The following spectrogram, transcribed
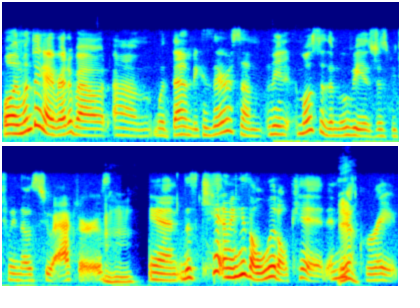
Well, and one thing I read about um, with them because there's some. I mean, most of the movie is just between those two actors, mhm. and this kid. I mean, he's a little kid, and he's Yeah. great.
